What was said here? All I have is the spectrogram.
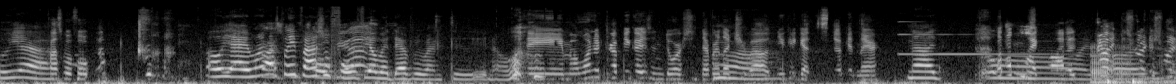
Oh yeah. Phasmophobia? Oh yeah. I want to play Phasmophobia? Phasmophobia with everyone too. You know. Same. I wanna trap you guys indoors and never let you out. You can get stuck in there. Nah. Oh, my god. my Run, just run, just run.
